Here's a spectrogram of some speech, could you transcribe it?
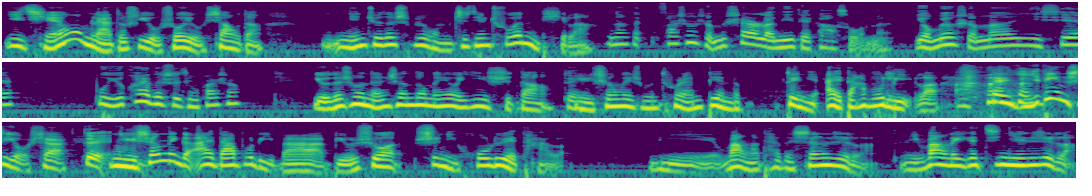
以前我们俩都是有说有笑的，您觉得是不是我们之间出问题了？那发生什么事儿了？你得告诉我们，有没有什么一些不愉快的事情发生？有的时候男生都没有意识到，女生为什么突然变得对你爱搭不理了，但一定是有事儿。对，女生那个爱搭不理吧，比如说是你忽略她了。”你忘了他的生日了，你忘了一个纪念日了，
